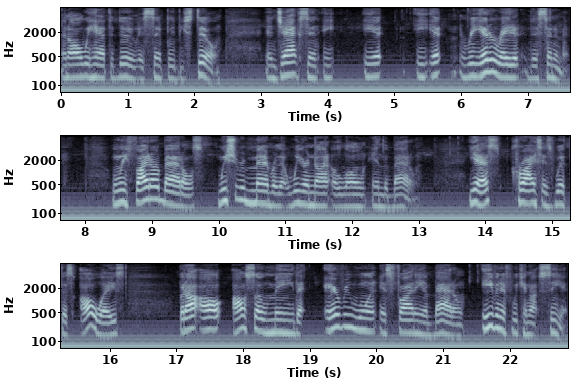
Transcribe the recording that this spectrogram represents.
and all we have to do is simply be still. And Jackson he, he, he reiterated this sentiment. When we fight our battles, we should remember that we are not alone in the battle. Yes, Christ is with us always, but I also mean that everyone is fighting a battle, even if we cannot see it.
